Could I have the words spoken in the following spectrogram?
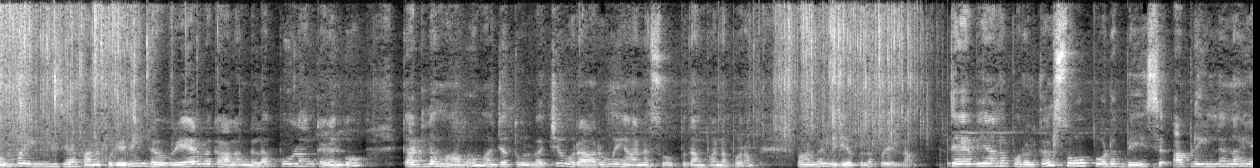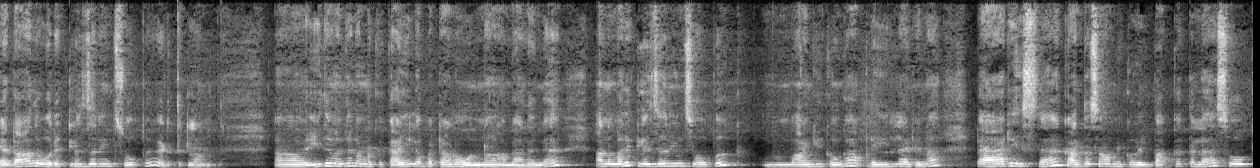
ரொம்ப ஈஸியாக பண்ணக்கூடியது. இந்த வேர்வை காலங்களில் பூலாங்கிழங்கும் கடலை மாவு மஞ்சத்தூள் வச்சு ஒரு அருமையான சோப்பு தான் பண்ண போகிறோம் வாங்க வீடியோக்குள்ளே போயிடலாம். தேவையான பொருட்கள் சோப்போட பேஸு அப்படி இல்லைன்னா ஏதாவது ஒரு கிளிசரின் சோப்பு எடுத்துக்கலாம். இது வந்து நமக்கு கையில் பட்டாலும் ஒன்றும் ஆகாதுங்க. அந்த மாதிரி கிளிசரின் சோப்பு வாங்கிக்கோங்க. அப்படி இல்லாட்டினா பாரிஸில் கந்தசாமி கோவில் பக்கத்தில் சோப்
